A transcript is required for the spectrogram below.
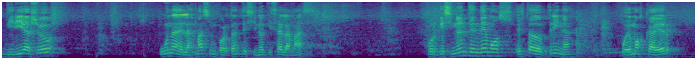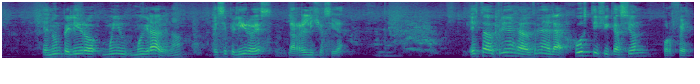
diría yo, una de las más importantes, si no quizá la más, porque si no entendemos esta doctrina, podemos caer en un peligro muy, muy grave, ¿no? Ese peligro es la religiosidad. Esta doctrina es la doctrina de la justificación por fe.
